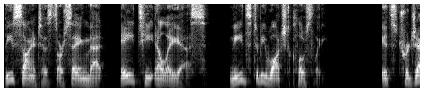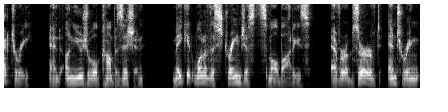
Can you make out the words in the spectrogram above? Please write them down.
these scientists are saying that ATLAS needs to be watched closely. Its trajectory and unusual composition make it one of the strangest small bodies ever observed entering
